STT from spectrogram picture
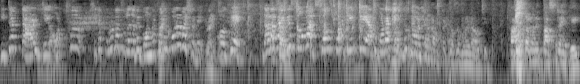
গিটারটার যে অর্থ সেটা পুরোটা চলে যাবে বন্যার্থদের পুনর্বাসনে। ও গ্রেট দাদা thank you so much for টিমকে এত বড় একটা উদ্যোগ নেওয়ার জন্য। একটা কথা বলে নেওয়া উচিত। পাঁচটা মানে পাঁচটায় গেট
